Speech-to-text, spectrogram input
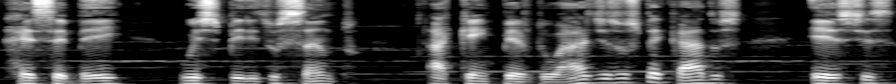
Recebei o Espírito Santo. A quem perdoardes os pecados, estes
